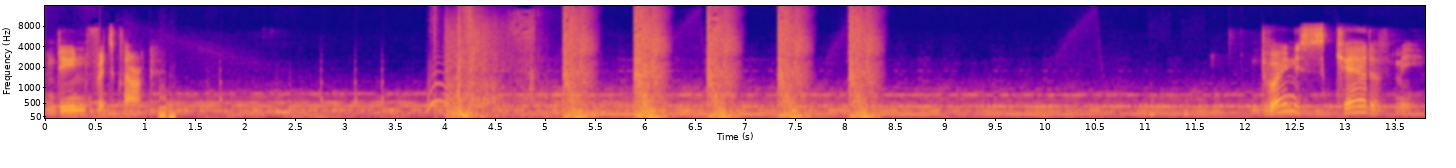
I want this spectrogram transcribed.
and Dean Fritz Clark. Dwayne is scared of me.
